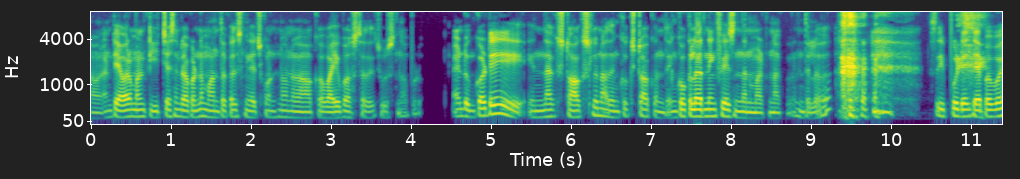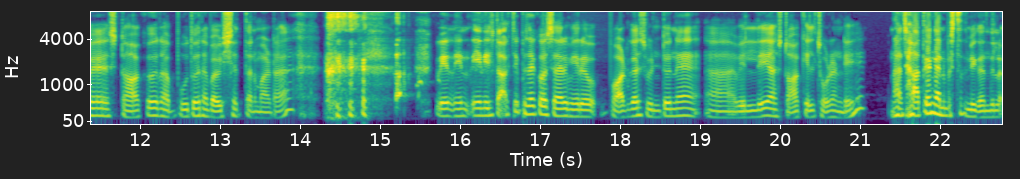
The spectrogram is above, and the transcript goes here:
అవును. అంటే ఎవరు మనం టీచ్ చేసిన కాకుండా మనతో కలిసి నేర్చుకుంటున్నాం అనే ఒక వైబ్ వస్తుంది చూస్తున్నప్పుడు. అండ్ ఇంకోటి ఇందాక స్టాక్స్లో నాది ఇంకొక స్టాక్ ఉంది. ఇంకొక లెర్నింగ్ ఫేజ్ ఉందన్నమాట నాకు ఇందులో. సో ఇప్పుడు నేను చెప్పబోయే స్టాక్ రబ్బుతో నా భవిష్యత్తు అనమాట నేను నేను- ఈ స్టాక్ చెప్పేసాక ఒకసారి మీరు పాడ్కాస్ట్ వింటూనే వెళ్ళి ఆ స్టాక్ వెళ్ళి చూడండి. నా జాతకం కనిపిస్తుంది మీకు అందులో.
